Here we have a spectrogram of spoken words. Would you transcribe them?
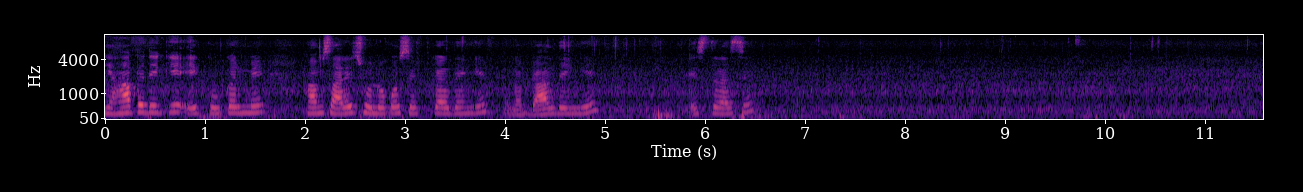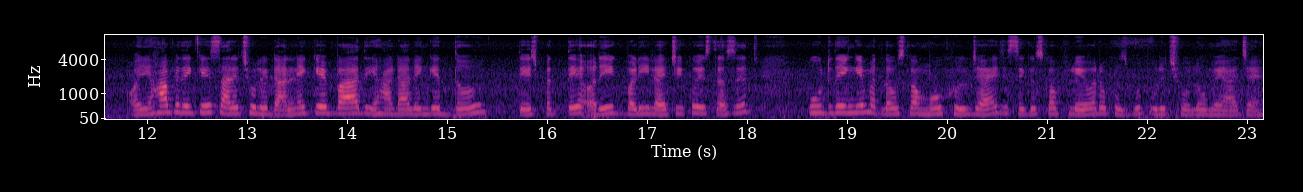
यहाँ पे देखिए एक कुकर में हम सारे छोलों को शिफ्ट कर देंगे मतलब डाल देंगे, इस तरह से। और यहाँ पे देखिए, सारे छोले डालने के बाद यहाँ डालेंगे दो तेज पत्ते और एक बड़ी इलायची को इस तरह से कूट देंगे मतलब उसका मुँह खुल जाए, जिससे कि उसका फ्लेवर और खुशबू पूरे छोलों में आ जाए।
